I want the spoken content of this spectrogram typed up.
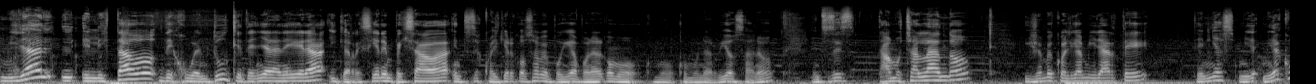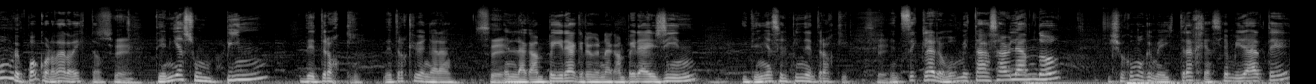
mirá el, el estado de juventud que tenía la negra y que recién empezaba, entonces cualquier cosa me podía poner como, como, como nerviosa, ¿no? Entonces estábamos charlando y yo me colgué a mirarte. Tenías, mirá, mirá cómo me puedo acordar de esto. Sí, Tenías un pin de Trotsky, de Trotsky Vengarán, sí. en la campera, creo que una campera de jean, y tenías el pin de Trotsky. sí. Entonces, claro, vos me estabas hablando y yo como que me distraje así a mirarte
